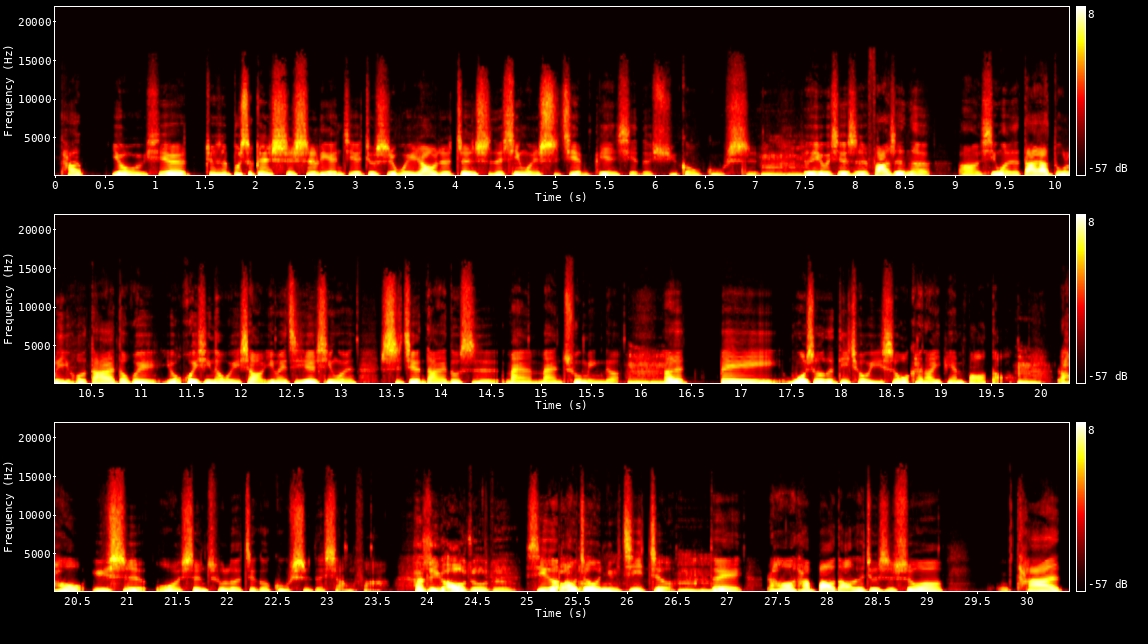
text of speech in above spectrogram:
它有些就是不是跟时事连接，就是围绕着真实的新闻事件编写的虚构故事。嗯，就是有些是发生的。啊、呃，新闻大家读了以后，大家都会有会心的微笑，因为这些新闻事件大概都是蛮蛮出名的。嗯，那被没收的地球仪是我看到一篇报道，嗯，然后于是我生出了这个故事的想法。她是一个澳洲的，是一个澳洲女记者，嗯，对。然后她报道的就是说，她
